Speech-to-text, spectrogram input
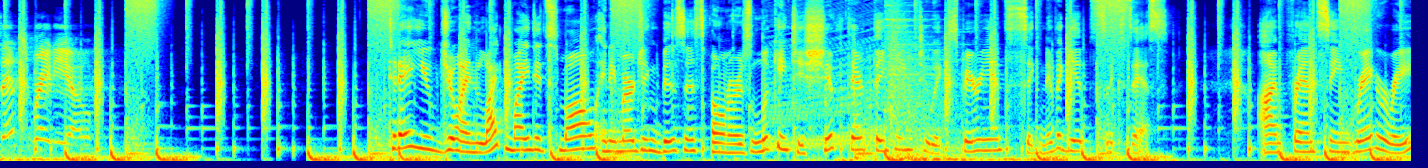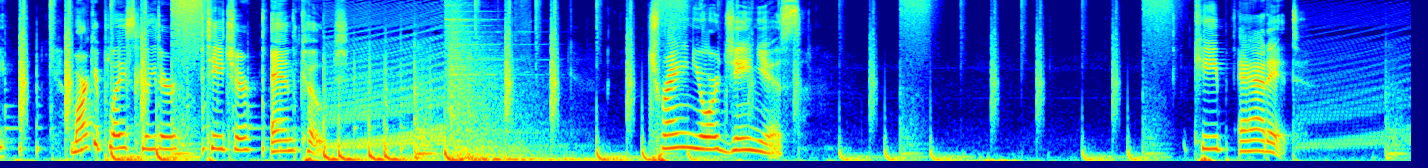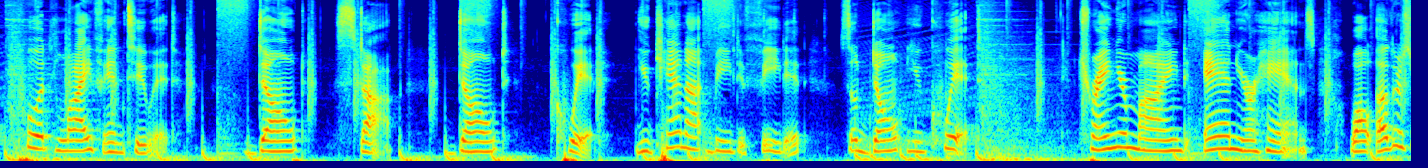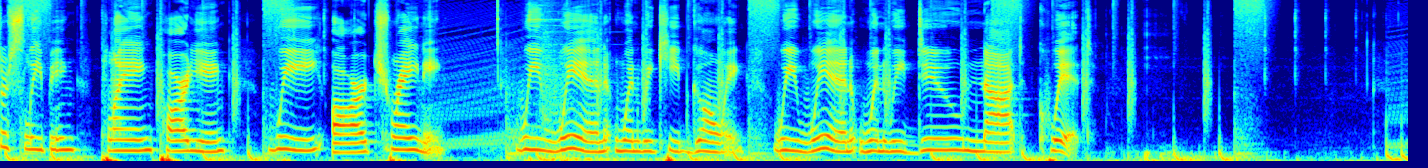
Sense Radio. Today, you've joined like minded small and emerging business owners looking to shift their thinking to experience significant success. I'm Francine Gregory, marketplace leader, teacher, and coach. Train your genius. Keep at it. Put life into it. Don't stop. Don't quit. You cannot be defeated, so don't you quit. Train your mind and your hands. While others are sleeping, playing, partying, we are training. We win when we keep going. We win when we do not quit.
